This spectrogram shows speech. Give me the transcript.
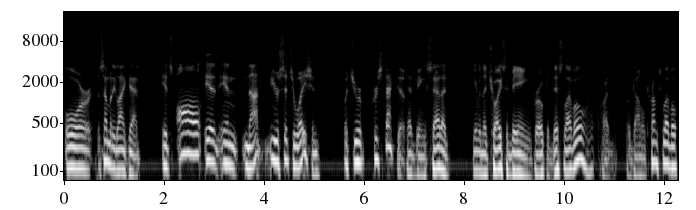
or somebody like that. It's all in, in not your situation, but your perspective. That being said, I'd, given the choice of being broke at this level or or Donald Trump's level,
